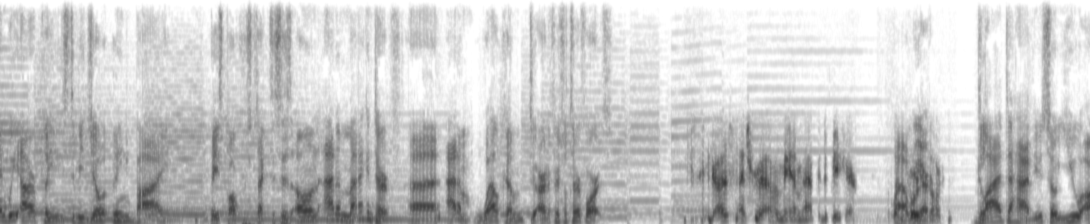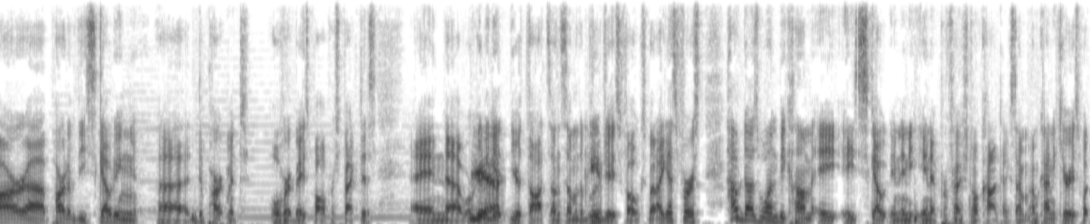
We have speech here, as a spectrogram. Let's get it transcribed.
And we are pleased to be joined by Baseball Prospectus's own Adam McInturff. Uh, Adam, welcome to Artificial Turf Wars. Hey guys, thanks for having me. I'm happy to be here. Uh, we are- talking. Glad to have you. So you are uh, part of the scouting uh, department over at Baseball Prospectus, and uh, we're going to get your thoughts on some of the Blue Jays folks. But I guess first, how does one become a, a scout in any in a professional context? I'm I'm kind of curious what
